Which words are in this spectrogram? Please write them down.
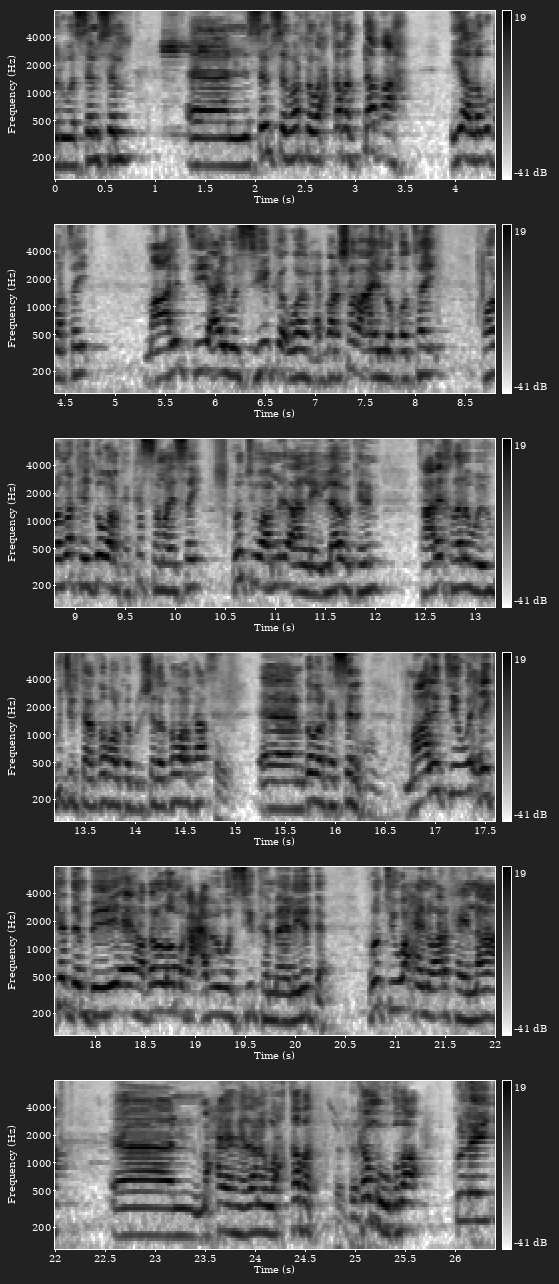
marwe samsam. Samsam horta waxqabad dhab ah ayaa lagu bartay maalintii ay wasiirka waxbarashada ay noqotay horumarkay gobolka ka samaysay runtii waa mid aan la ilaawi karin. Taariikhdana way ugu jirtaa gobolka bulshada gobolka gobolka sene maalintii wixii ka dambeeyey ee haddana loo magacaabay wasiirka maaliyadda. Runtii waxaynu arkaynaa maxay ahaydana waxqabad ka muuqda. Kulley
